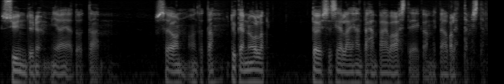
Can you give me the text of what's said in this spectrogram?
syntynyt. Ja, ja tota, se on, on tota, tykännyt olla töissä siellä ihan tähän päivään asti, eikä mitään valittamista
